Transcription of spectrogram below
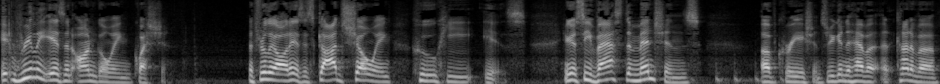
it really is an ongoing question. That's really all it is. It's God showing who He is. You're going to see vast dimensions of creation. So you're going to have a, a kind of a,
